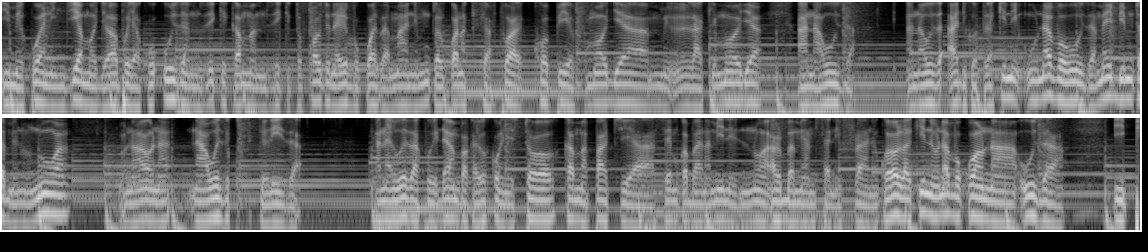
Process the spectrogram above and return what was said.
imekuwa ni njia mojawapo ya kuuza mziki kama mziki. Tofauti na ilivyokuwa zamani mtu alikuwa anakifyatua kopi elfu moja laki moja anauza anauza hard copy lakini unavyouza maybe mtu amenunua unaona na awezi kusikiliza. Anaweza kuidamba akaiweka kwenye store kama pati ya sehemu kwamba nami nilinunua albamu ya msanii fulani. Kwa hiyo lakini unavyokuwa unauza ep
